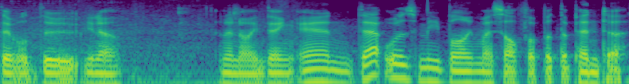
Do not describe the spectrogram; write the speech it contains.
they will do, you know, an annoying thing. And that was me blowing myself up with the Penta.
